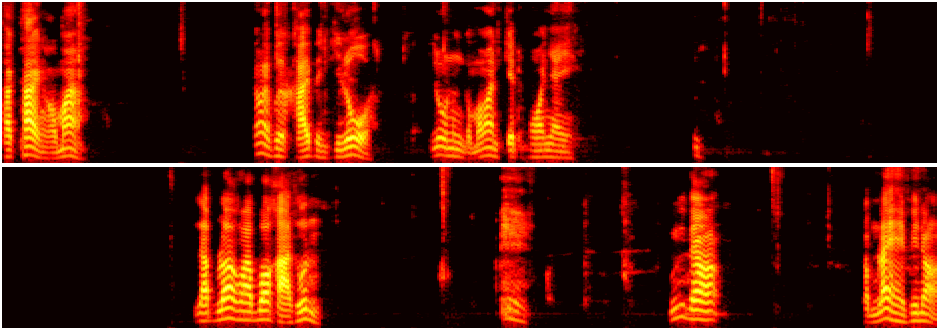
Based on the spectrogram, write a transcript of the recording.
ทักทายเขามาในห้อยเผือกขายเป็นกิโลกิ โลหนึงก็ประมาณ7ห่อใหญ่รับรองว่าบ่ขาดทุนนี่จะกำไรให้พี่น้อง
